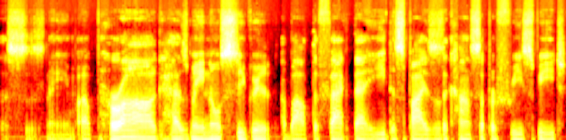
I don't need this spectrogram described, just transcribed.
that's his name. Uh, Parag has made no secret about the fact that he despises the concept of free speech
